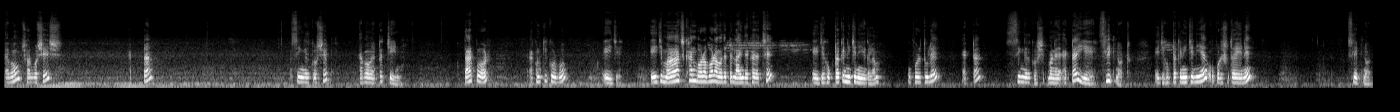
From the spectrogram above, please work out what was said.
এবং সর্বশেষ একটা সিঙ্গেল ক্রোশেট এবং একটা চেইন তারপর এখন কি করব? এই যে এই যে মাঝখান বরাবর আমাদের একটা লাইন দেখা যাচ্ছে। এই যে হুকটাকে নিচে নিয়ে গেলাম। উপরে তুলে একটা সিঙ্গেল ক্রোশে মানে একটা ইয়ে স্লিপ নট এই যে হুকটাকে নিচে নিয়ে উপরে সুতায় এনে স্লিপ নট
